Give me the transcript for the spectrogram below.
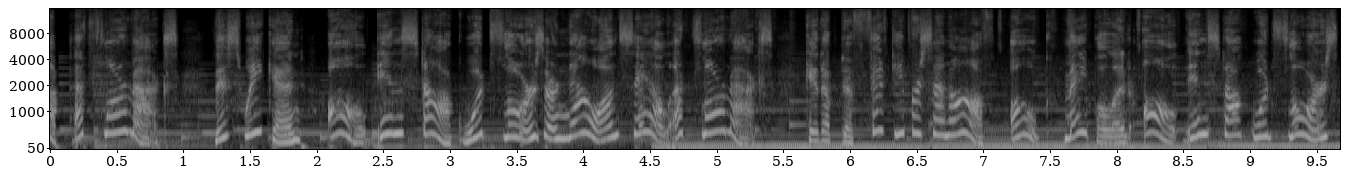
up at Floormax. This weekend, all in stock wood floors are now on sale at Floormax. Get up to 50% off oak, maple, and all in stock wood floors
